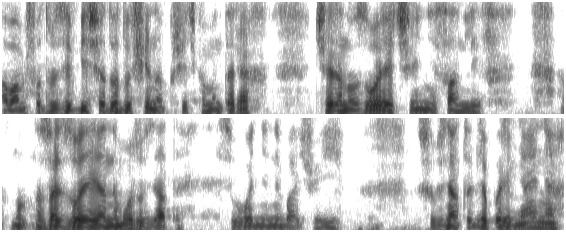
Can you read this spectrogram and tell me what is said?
А вам що, друзі, більше до душі? Напишіть в коментарях, чи Renault Zoe, чи Nissan Leaf. Ну, на жаль, Zoe я не можу взяти. Сьогодні не бачу її, щоб зняти для порівняння.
